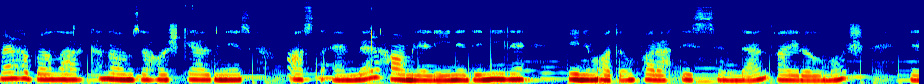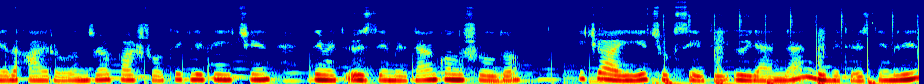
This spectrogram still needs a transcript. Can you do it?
Merhabalar, kanalımıza hoş geldiniz. Aslı Enver hamileliği nedeniyle Benim Adım Farah dizisinden ayrılmış e, ve ayrılınca başrol teklifi için Demet Özdemir'den konuşuldu. Hikayeyi çok sevdiği öğrenden Demet Özdemir'in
